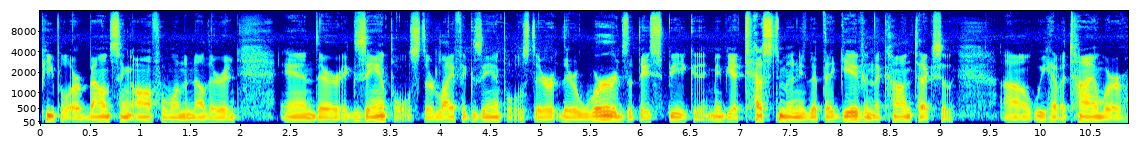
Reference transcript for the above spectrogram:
people are bouncing off of one another and and their examples their life examples. Their their words that they speak maybe a testimony that they give in the context of uh, we have a time where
